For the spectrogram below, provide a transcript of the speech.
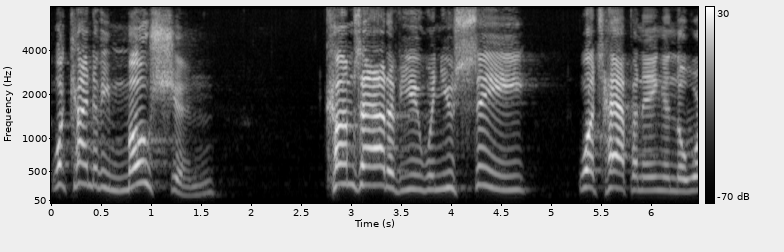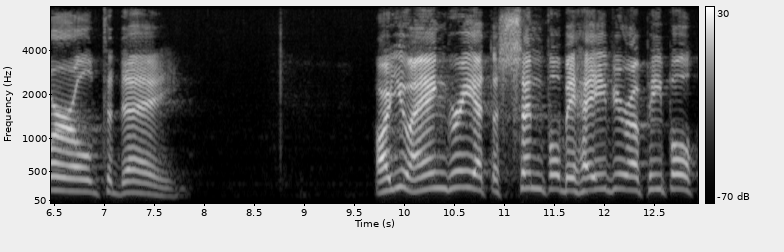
What kind of emotion comes out of you when you see what's happening in the world today? Are you angry at the sinful behavior of people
